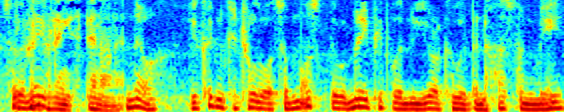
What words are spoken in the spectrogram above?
So you couldn't put any spin on it. no, you couldn't control the ball. So most there were many people in New York who had been hustling me.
